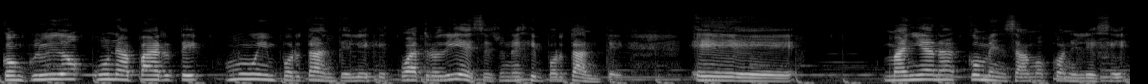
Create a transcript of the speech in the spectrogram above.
concluido una parte muy importante. El eje 410 es un eje importante. Eh, Mañana comenzamos con el eje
